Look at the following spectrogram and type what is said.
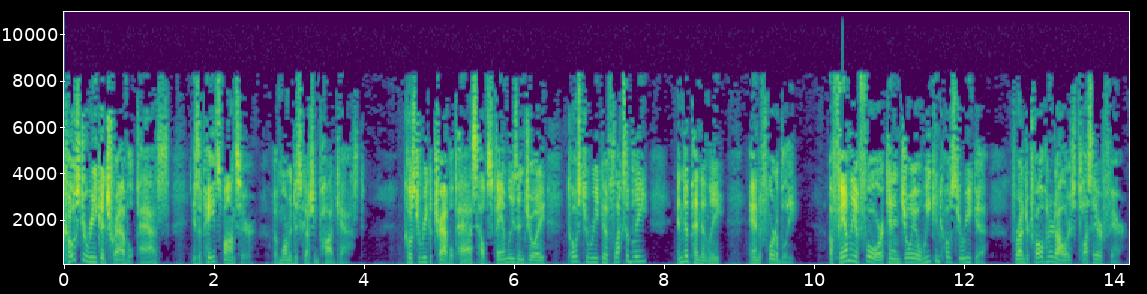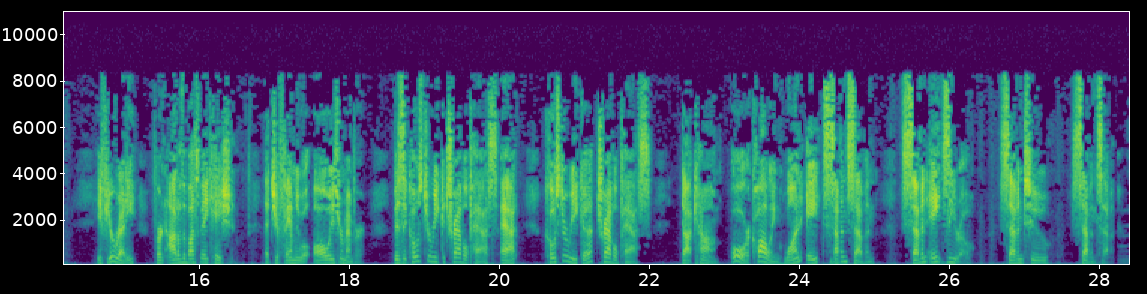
Costa Rica Travel Pass is a paid sponsor of Mormon Discussion Podcast. Costa Rica Travel Pass helps families enjoy Costa Rica flexibly, independently, and affordably. A family of four can enjoy a week in Costa Rica for under $1,200 plus airfare. If you're ready for an out-of-the-bus vacation that your family will always remember, visit Costa Rica Travel Pass at Costa Rica Travel Pass.com or calling 1-877-780-7277.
